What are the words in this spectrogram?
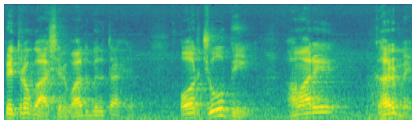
पितरों का आशीर्वाद मिलता है और जो भी हमारे घर में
